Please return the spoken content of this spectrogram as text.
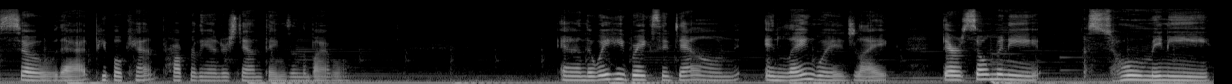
so that people can't properly understand things in the Bible. And the way he breaks it down in language, like there are so many, so many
